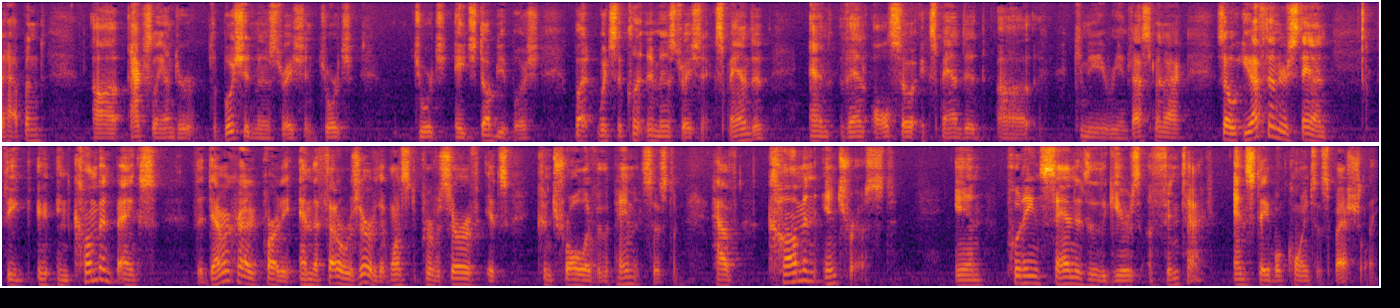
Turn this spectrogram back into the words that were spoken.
that happened uh, actually under the Bush administration, George George H.W. Bush, but which the Clinton administration expanded, and then also expanded uh, Community Reinvestment Act. So you have to understand the incumbent banks, the Democratic Party, and the Federal Reserve that wants to preserve its control over the payment system have common interest in putting sand into the gears of fintech and stable coins especially.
